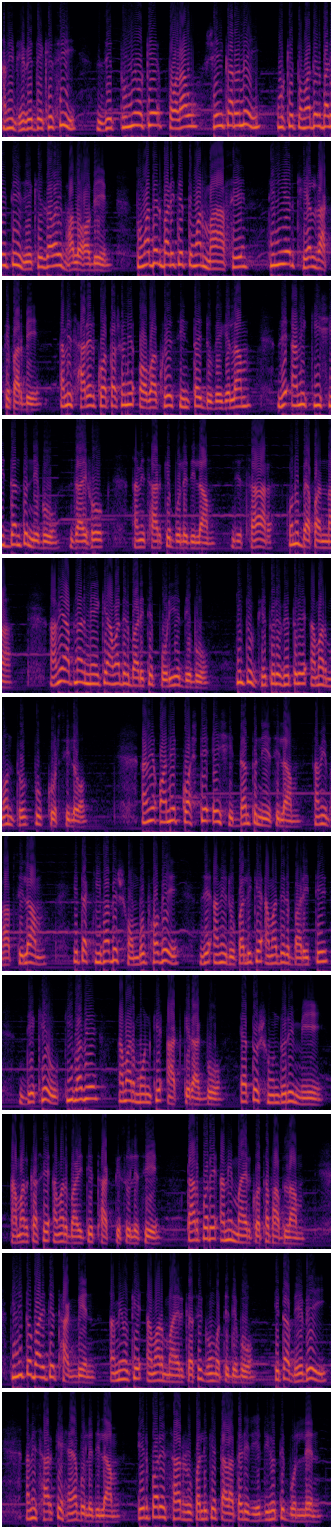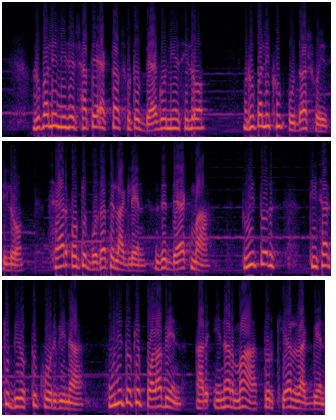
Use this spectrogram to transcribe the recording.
আমি ভেবে দেখেছি যে তুমি ওকে পড়াও, সেই কারণেই ওকে তোমাদের বাড়িতেই রেখে যাওয়াই ভালো হবে। তোমাদের বাড়িতে তোমার মা আছে, তিনি এর খেয়াল রাখতে পারবে। আমি স্যারের কথা শুনে অবাক হয়ে চিন্তায় ডুবে গেলাম যে আমি কি সিদ্ধান্ত নেব। যাই হোক, আমি স্যারকে বলে দিলাম যে, স্যার, কোনো ব্যাপার না। আমি আপনার মেয়েকে আমাদের বাড়িতে পড়িয়ে দেব। কিন্তু ভেতরে ভেতরে আমার মন ধুকপুক করছিল। আমি অনেক কষ্টে এই সিদ্ধান্ত নিয়েছিলাম। আমি ভাবছিলাম, এটা কীভাবে সম্ভব হবে যে আমি রূপালীকে আমাদের বাড়িতে দেখেও কীভাবে আমার মনকে আটকে রাখব? এত সুন্দরী মেয়ে আমার কাছে আমার বাড়িতে থাকতে চলেছে। তারপরে আমি মায়ের কথা ভাবলাম, তিনি তো বাড়িতে থাকবেন, আমি ওকে আমার মায়ের কাছে ঘুমোতে দেব। এটা ভেবেই আমি স্যারকে হ্যাঁ বলে দিলাম। এরপরে স্যার রূপালীকে তাড়াতাড়ি রেডি হতে বললেন। রূপালী নিজের সাথে একটা ছোট ব্যাগও নিয়েছিল। রূপালী খুব উদাস হয়েছিল। স্যার ওকে বোঝাতে লাগলেন যে, দেখ মা, তুই তোর টিচারকে বিরক্ত করবি না। উনি তোকে পড়াবেন আর এনার মা তোর খেয়াল রাখবেন।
